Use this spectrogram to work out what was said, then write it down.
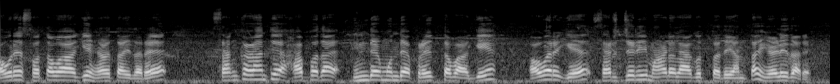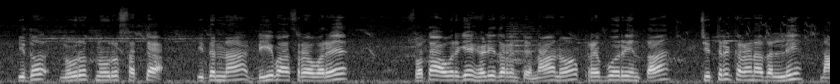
ಅವರೇ ಸ್ವತಃವಾಗಿ ಹೇಳ್ತಾ ಇದ್ದಾರೆ. ಸಂಕ್ರಾಂತಿ ಹಬ್ಬದ ಹಿಂದೆ ಮುಂದೆ ಪ್ರಯುಕ್ತವಾಗಿ ಅವರಿಗೆ ಸರ್ಜರಿ ಮಾಡಲಾಗುತ್ತದೆ ಅಂತ ಹೇಳಿದ್ದಾರೆ. ಇದು ನೂರಕ್ಕೆ ನೂರು ಸತ್ಯ. ಇದನ್ನು ಡಿ ಬಾಸ್ರವರೇ ಸ್ವತಃ ಅವರಿಗೆ ಹೇಳಿದರಂತೆ. ನಾನು ಫೆಬ್ರವರಿ ಅಂತ ಚಿತ್ರೀಕರಣದಲ್ಲಿ ನಾ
